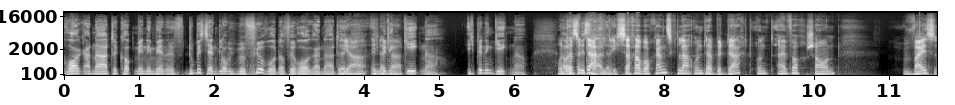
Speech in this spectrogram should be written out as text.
Rohrgranate kommt mir nicht mehr. in den- Du bist ja, glaube ich, Befürworter für Rohrgranate. Ja, in ich der bin ein Tat. Gegner. Ich bin ein Gegner. Aber Unter wissen Bedacht. Ich sage aber auch ganz klar unter Bedacht und einfach schauen, weiß,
